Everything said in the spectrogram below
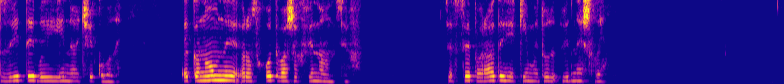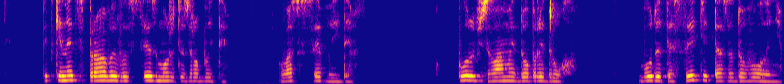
звідти ви її не очікували. Економний розход ваших фінансів. Це все поради, які ми тут віднайшли. Під кінець справи ви все зможете зробити. У вас все вийде. Поруч з вами добрий друг. Будете ситі та задоволені.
